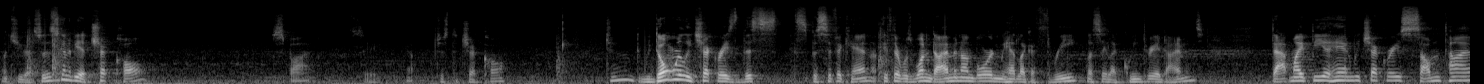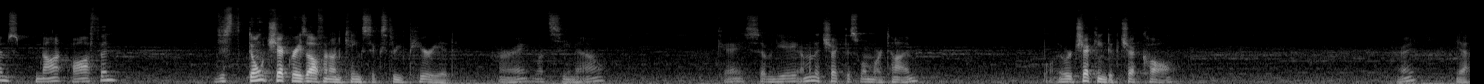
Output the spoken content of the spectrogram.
What you got? So this is going to be a check call spot. Let's see. Yep, just a check call. We don't really check raise this specific hand. If there was one diamond on board and we had like a three, let's say like queen three of diamonds, that might be a hand we check raise sometimes, not often. Just don't check raise often on king six three period. All right, let's see now. Okay, 78. I'm going to check this one more time. We're checking to check call. Right? Yeah.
